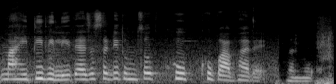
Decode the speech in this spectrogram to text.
माहिती दिली त्याच्यासाठी तुमचं खूप खूप आभार आहे. धन्यवाद.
